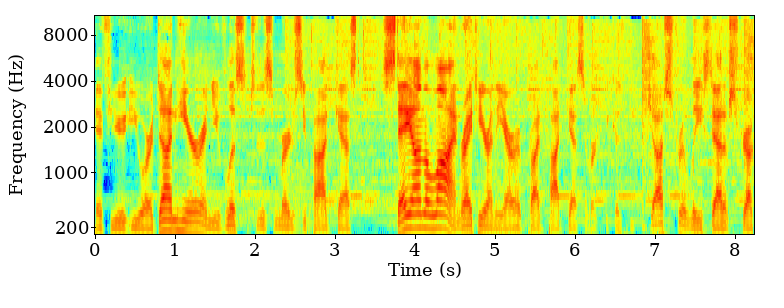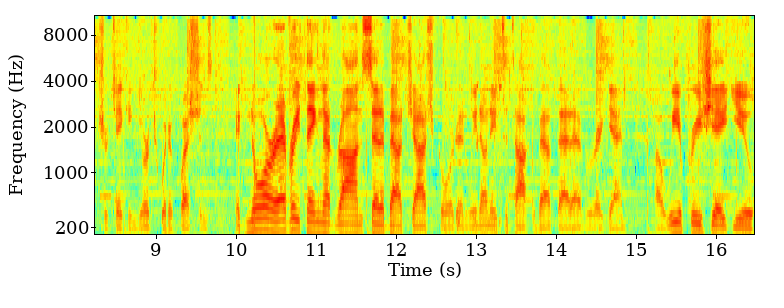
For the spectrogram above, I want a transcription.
if you you are done here and you've listened to this emergency podcast, stay on the line right here on the Arrowhead Pride Podcast Network because we just released out of structure taking your Twitter questions. Ignore everything that Ron said about Josh Gordon. We don't need to talk about that ever again. Uh, we appreciate you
